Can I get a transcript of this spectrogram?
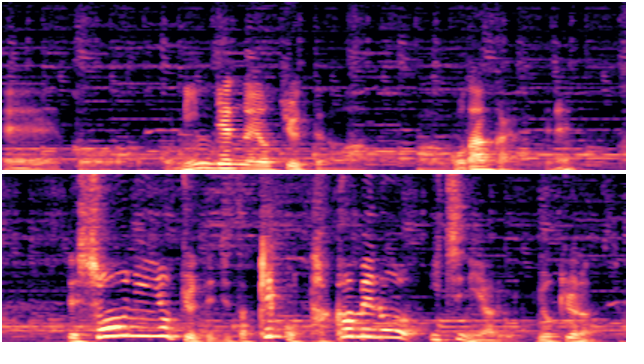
えっ、ー、とこう人間の欲求っていうのは、まあ、5段階あってねで承認欲求って実は結構高めの位置にある欲求なんですよ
